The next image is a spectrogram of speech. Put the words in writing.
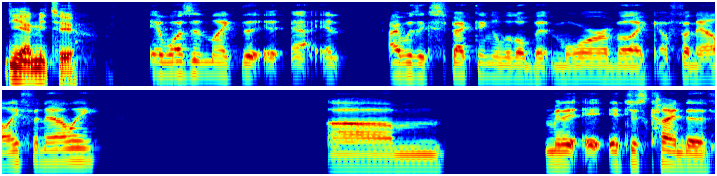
Yeah, me too. It wasn't like the. It, it, I was expecting a little bit more of like a finale finale. Um, I mean, it, it it just kind of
